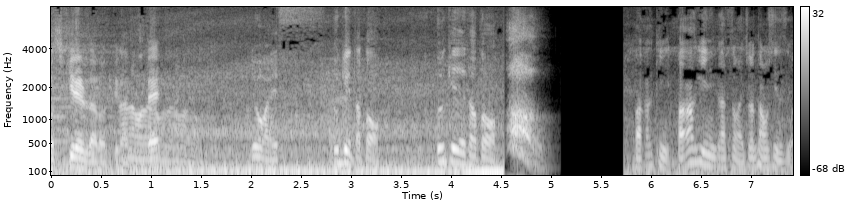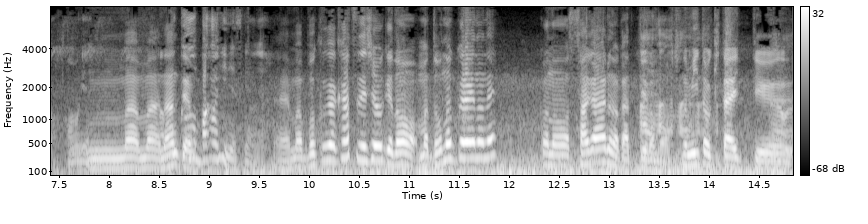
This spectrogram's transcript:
押し切れるだろうっていう感じですね。なるほどなるほど。了解です。受けたと。受けたとバカキン、バカキンに勝つのが一番楽しいんですよ、このゲーム。うんまあまあ、なんて。僕もバカキンですけどね。えー、まあ僕が勝つでしょうけど、まあどのくらいのね、この差があるのかっていうのも、ちょっと見ときたいっていう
